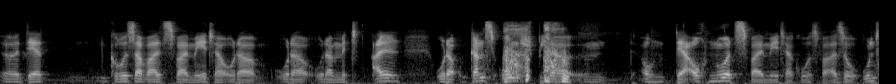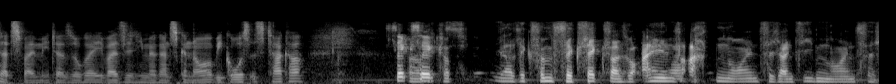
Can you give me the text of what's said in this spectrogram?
äh, der größer war als zwei Meter oder, oder, oder mit allen oder ganz ohne Spieler, ähm, auch, der auch nur zwei Meter groß war, also unter zwei Meter sogar. Ich weiß nicht mehr ganz genau. Wie groß ist Tucker? 6,6. Ja, 6,5, 6,6, also 1,98, 1,97.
